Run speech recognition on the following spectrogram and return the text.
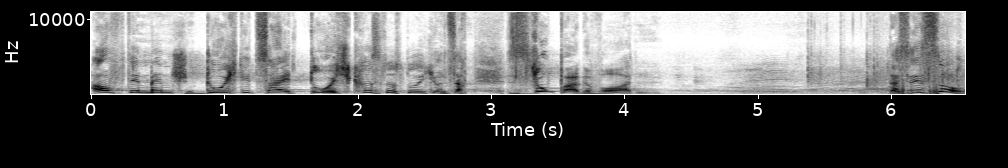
auf den Menschen durch die Zeit, durch Christus durch und sagt, super geworden. Das ist so.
